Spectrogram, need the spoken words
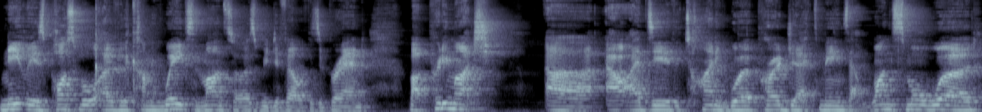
neatly as possible over the coming weeks and months, or as we develop as a brand. But pretty much, uh, our idea, the Tiny Word Project, means that one small word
